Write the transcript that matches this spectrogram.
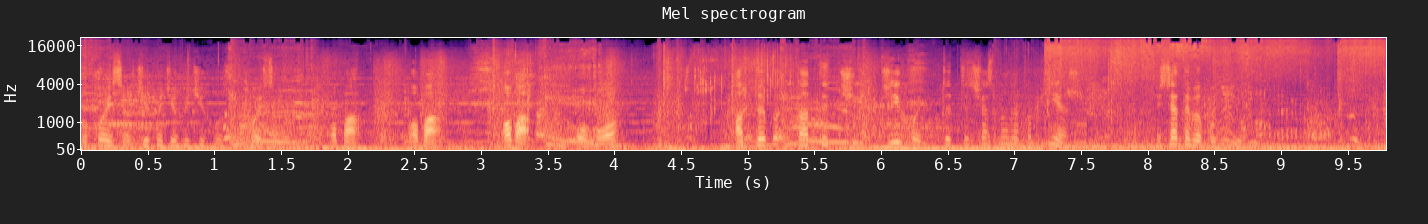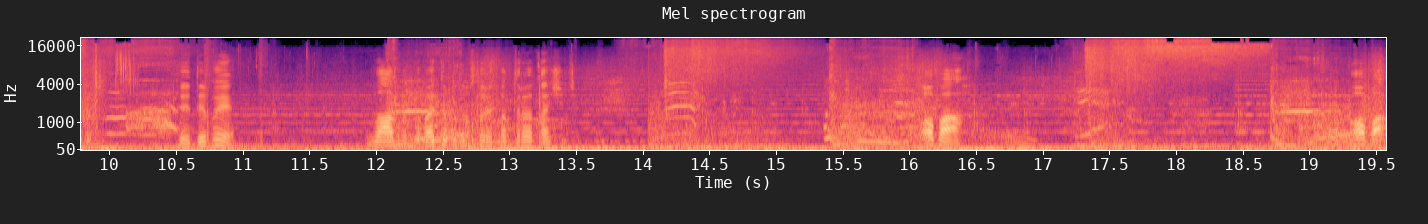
Успокойся, тихо, тихо, тихо, успокойся. Опа, опа, опа. Ого. А тебе. Та ти тихо, ти, ти зараз мене поб'єш. Ось я тебе поб'ю. Ти диви. Ладно, давайте будемо з тобою контратачити. Опа. Опа.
